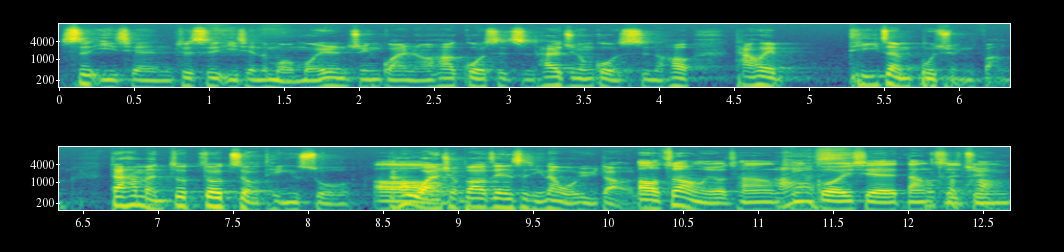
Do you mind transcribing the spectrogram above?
是以前就是以前的某某一任军官，然后他过世之他在军中过世，然后他会踢正步巡防，但他们就都只有听说，哦然后完全不知道这件事情，让我遇到了。哦，这种有常常听过一些当志好可军，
